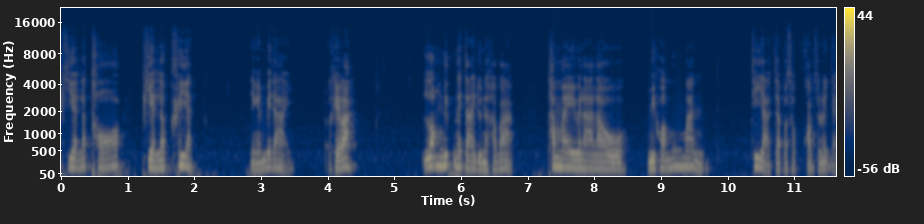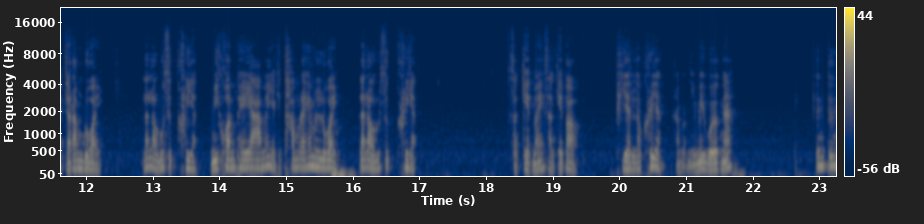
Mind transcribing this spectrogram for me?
เพียรแล้วท้อ เพียรแล้วเครียด อย่างนั้นไม่ได้ โอเคป่ะลองนึกในใจดูนะครับว่าทำไมเวลาเรามีความมุ่งมั่น ที่อยากจะประสบความสำเร็จอยากจะร่ำรวย แล้วเรารู้สึกเครียด มีความพยายามนะอยากจะทำอะไรให้มันรวย แล้วเรารู้สึกเครียด สังเกตไหมสังเกตเปล่า เพียรแล้วเครียดทำแบบนี้ไม่เวิร์กนะ ตึง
